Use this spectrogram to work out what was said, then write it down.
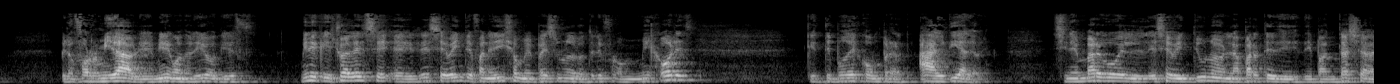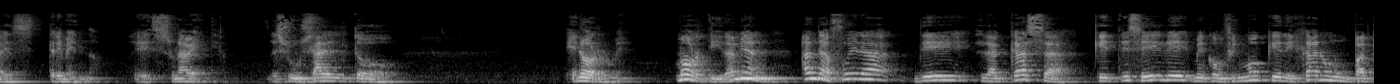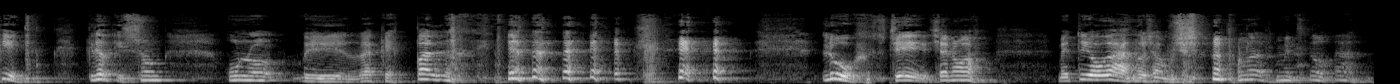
Pero formidable. Mire cuando le digo que es Mire que yo al S, el S20 Fan Edition me parece uno de los teléfonos mejores que te podés comprar al día de hoy. Sin embargo, el S21 en la parte de, pantalla es tremendo, es una bestia, es un salto enorme. Morty, Damián, anda afuera de la casa que TCL me confirmó que dejaron un paquete. Creo que son unos eh, rascaespaldas Luz, che, ya no. Me estoy ahogando ya, muchachos. me estoy ahogando.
